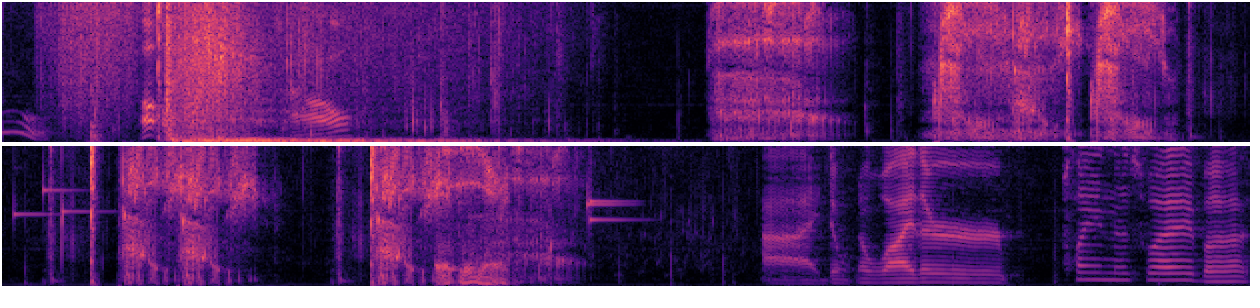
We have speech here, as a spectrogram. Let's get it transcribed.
Ooh. Uh-oh. Ow. I don't know why they're playing this way, but...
